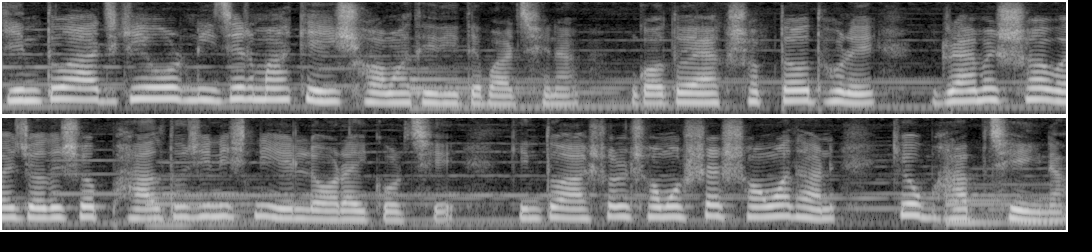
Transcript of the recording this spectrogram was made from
কিন্তু আজকে ওর নিজের মাকেই সমাধি দিতে পারছে না। গত এক সপ্তাহ ধরে গ্রামের সবাই যত সব ফালতু জিনিস নিয়ে লড়াই করছে, কিন্তু আসল সমস্যার সমাধান কেউ ভাবছেই না।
